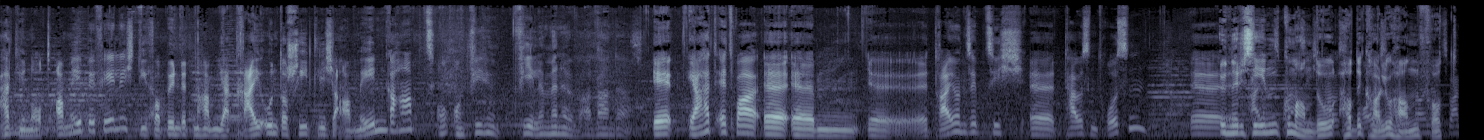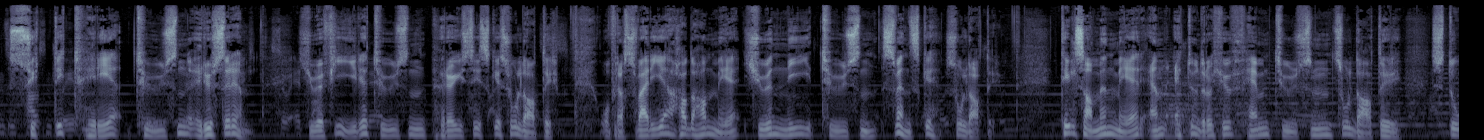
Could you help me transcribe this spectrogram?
Er hat die Nordarmee befehligt. Die Verbündeten haben ja drei unterschiedliche Armeen gehabt. Und, und wie viele Männer waren das? Er hat etwa äh, äh, 73.000 Russen. Under sin kommando hadde Karl Johan fått 73 000 russere. 24 000 prøyssiske soldater. Og fra Sverige hadde han med 29 000 svenske soldater. Til sammen mer enn 125 000 soldater sto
